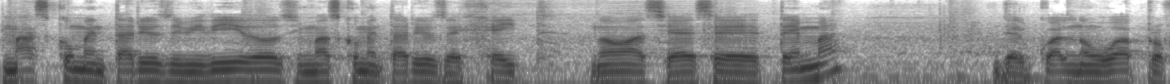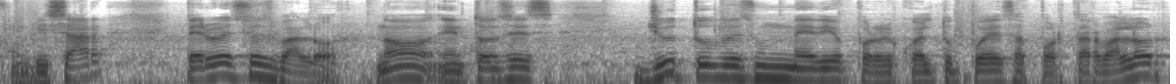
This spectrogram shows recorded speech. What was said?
más comentarios divididos y más comentarios de hate, ¿no? Hacia ese tema del cual no voy a profundizar, pero eso es valor, ¿no? Entonces, YouTube es un medio por el cual tú puedes aportar valor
